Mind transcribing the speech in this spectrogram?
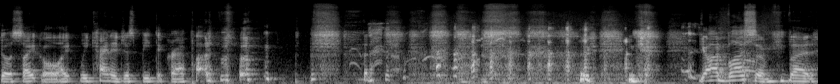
go cycle. Like we kind of just beat the crap out of him. God bless him, but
